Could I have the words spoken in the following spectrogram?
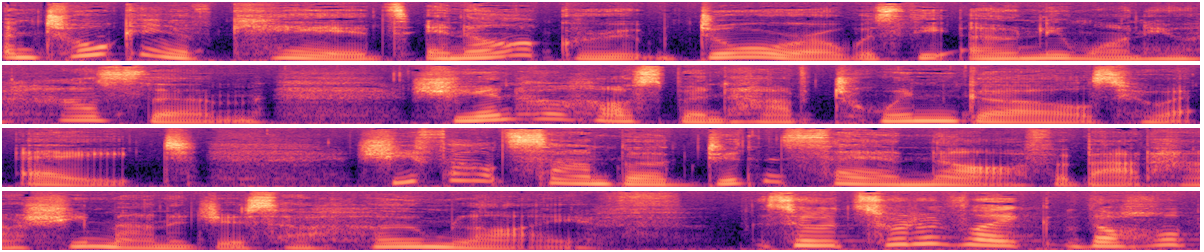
And talking of kids, in our group, Dora was the only one who has them. She and her husband have twin girls who are eight. She felt Sandberg didn't say enough about how she manages her home life. So it's sort of like the whole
